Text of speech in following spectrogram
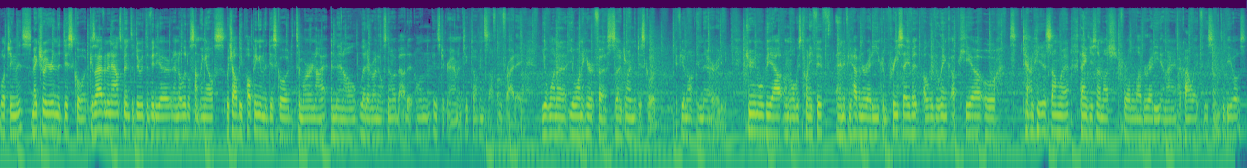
watching this, make sure you're in the Discord because I have an announcement to do with the video and a little something else, which I'll be popping in the Discord tomorrow night and then I'll let everyone else know about it on Instagram and TikTok and stuff on Friday. You'll wanna you'll wanna hear it first, so join the Discord if you're not in there already. June will be out on August 25th, and if you haven't already, you can pre-save it. I'll leave the link up here or down here somewhere. Thank you so much for all the love already, and I, I can't wait for this song to be yours.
